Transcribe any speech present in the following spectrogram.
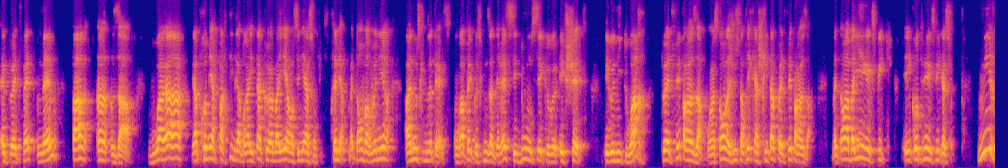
elle peut être faite même par un zar. Voilà la première partie de la braïta que Abaye a enseignée à son fils. Très bien. Maintenant, on va revenir à nous ce qui nous intéresse. On rappelle que ce qui nous intéresse, c'est d'où on sait que le Efchet et le Nitouar peut être fait par un zar. Pour l'instant, on a juste appris que la Shrita peut être fait par un zar. Maintenant, Abaye, il explique et il continue l'explication. Mir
